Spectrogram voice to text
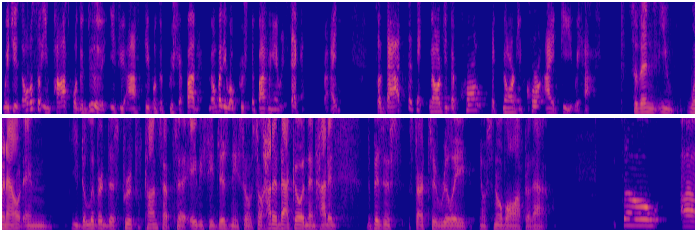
which is also impossible to do if you ask people to push a button. Nobody will push the button every second, right? So that's the technology, the core technology, core IP we have. So then you went out and you delivered this proof of concept to ABC Disney. So so how did that go? And then how did the business start to really you know snowball after that? So uh,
